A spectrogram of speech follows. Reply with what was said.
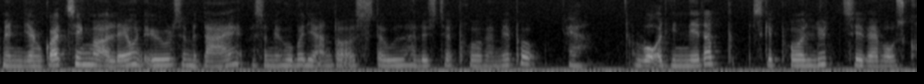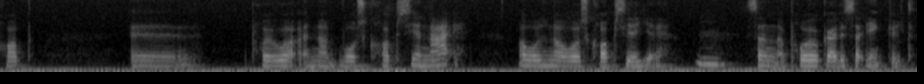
men jeg kunne godt tænke mig at lave en øvelse med dig, som jeg håber, de andre også derude har lyst til at prøve at være med på. Ja. Hvor at vi netop skal prøve at lytte til, hvad vores krop øh, prøver, når vores krop siger nej, og når vores krop siger ja. Mm. Sådan at prøve at gøre det så enkelt.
